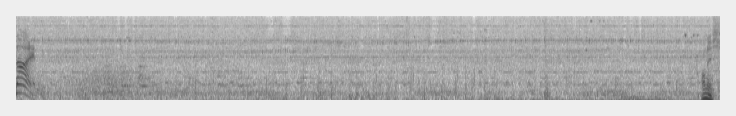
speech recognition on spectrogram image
Nein! Auch nicht.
